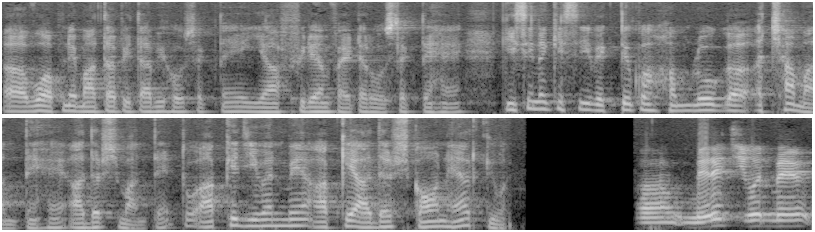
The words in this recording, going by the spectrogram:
वो अपने माता पिता भी हो सकते हैं या फ्रीडम फाइटर हो सकते हैं। किसी न किसी व्यक्ति को हम लोग अच्छा मानते हैं, आदर्श मानते हैं। तो आपके जीवन में आपके आदर्श कौन है और क्यों? मेरे जीवन में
